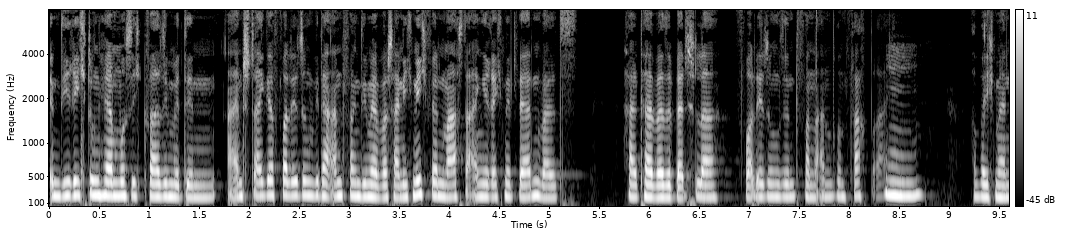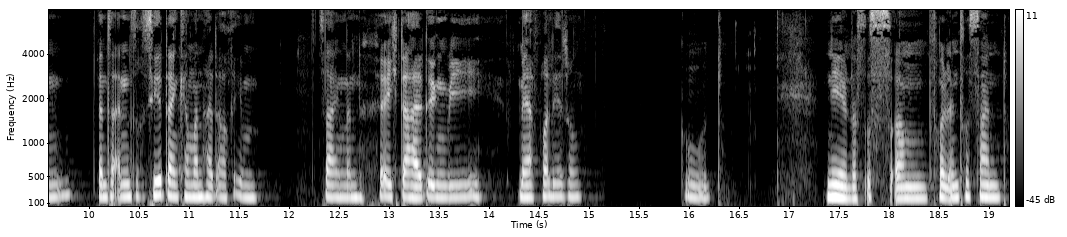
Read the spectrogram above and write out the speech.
in die Richtung her muss ich quasi mit den Einsteigervorlesungen wieder anfangen, die mir wahrscheinlich nicht für den Master angerechnet werden, weil es halt teilweise Bachelor-Vorlesungen sind von anderen Fachbereichen. Mhm. Aber ich meine, wenn es einen interessiert, dann kann man halt auch eben sagen, dann höre ich da halt irgendwie mehr Vorlesungen. Gut. Nee, das ist ähm, voll interessant.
